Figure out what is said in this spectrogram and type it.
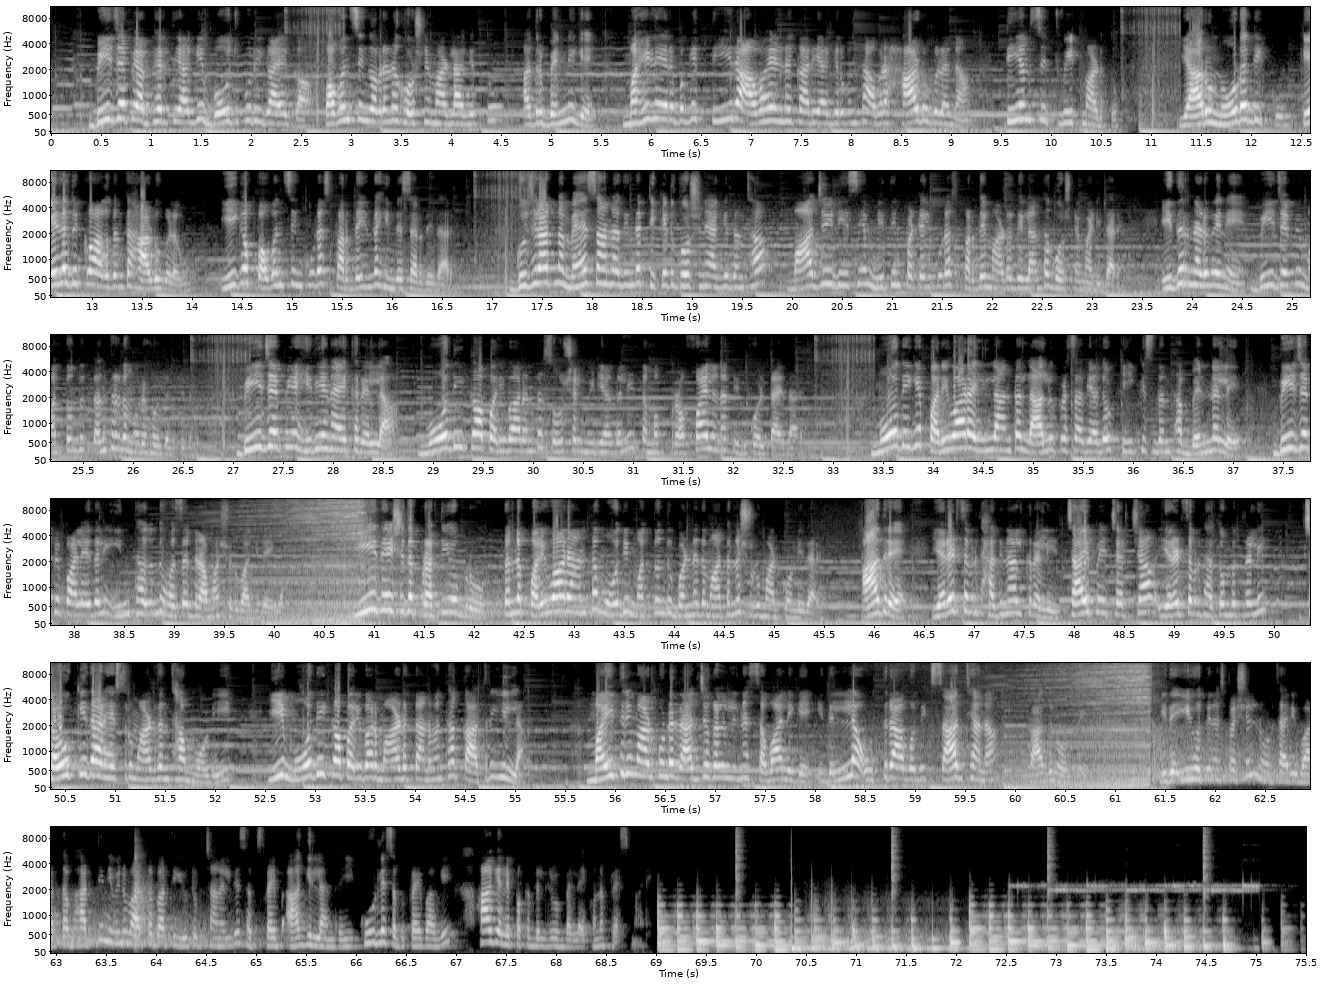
ಬಿಜೆಪಿ ಅಭ್ಯರ್ಥಿಯಾಗಿ ಭೋಜ್ಪುರಿ ಗಾಯಕ ಪವನ್ ಸಿಂಗ್ ಅವರನ್ನ ಘೋಷಣೆ ಮಾಡಲಾಗಿತ್ತು. ಅದರ ಬೆನ್ನಿಗೆ ಮಹಿಳೆಯರ ಬಗ್ಗೆ ತೀರಾ ಅವಹೇಳನಕಾರಿಯಾಗಿರುವಂತಹ ಅವರ ಹಾಡುಗಳನ್ನು ಟಿ ಎಂ ಸಿ ಟ್ವೀಟ್ ಮಾಡಿತು. ಯಾರು ನೋಡೋದಿಕ್ಕೂ ಕೇಳೋದಿಕ್ಕೂ ಆಗದಂಥ ಹಾಡುಗಳವು ಈಗ ಪವನ್ ಸಿಂಗ್ ಕೂಡ ಸ್ಪರ್ಧೆಯಿಂದ ಹಿಂದೆ ಸರಿದಿದ್ದಾರೆ. ಗುಜರಾತ್ನ ಮೆಹಸಾನದಿಂದ ಟಿಕೆಟ್ ಘೋಷಣೆ ಆಗಿದ್ದಂತಹ ಮಾಜಿ ಡಿಸಿಎಂ ನಿತಿನ್ ಪಟೇಲ್ ಕೂಡ ಸ್ಪರ್ಧೆ ಮಾಡೋದಿಲ್ಲ ಅಂತ ಘೋಷಣೆ ಮಾಡಿದ್ದಾರೆ. ಇದರ ನಡುವೆನೆ ಬಿಜೆಪಿ ಮತ್ತೊಂದು ತಂತ್ರದ ಮೊರೆ ಹೋದಂತಿದೆ. ಬಿಜೆಪಿಯ ಹಿರಿಯ ನಾಯಕರೆಲ್ಲ ಮೋದಿ ಕಾ ಪರಿವಾರ ಅಂತ ಸೋಷಿಯಲ್ ಮೀಡಿಯಾದಲ್ಲಿ ತಮ್ಮ ಪ್ರೊಫೈಲ್ ಅನ್ನ ತಿದ್ಕೊಳ್ತಾ ಇದ್ದಾರೆ. ಮೋದಿಗೆ ಪರಿವಾರ ಇಲ್ಲ ಅಂತ ಲಾಲು ಪ್ರಸಾದ್ ಯಾದವ್ ಟೀಕಿಸಿದಂಥ ಬೆನ್ನಲ್ಲೇ ಬಿಜೆಪಿ ಪಾಳ್ಯದಲ್ಲಿ ಇಂಥದೊಂದು ಹೊಸ ಡ್ರಾಮಾ ಶುರುವಾಗಿದೆ ಈಗ. ಈ ದೇಶದ ಪ್ರತಿಯೊಬ್ಬರು ತನ್ನ ಪರಿವಾರ ಅಂತ ಮೋದಿ ಮತ್ತೊಂದು ಬಣ್ಣದ ಮಾತನ್ನ ಶುರು ಮಾಡ್ಕೊಂಡಿದ್ದಾರೆ. ಆದ್ರೆ ಎರಡ್ ಸಾವಿರದ ಹದಿನಾಲ್ಕರಲ್ಲಿ ಚಾಯ್ ಪೇ ಚರ್ಚಾ, ಎರಡ್ ಸಾವಿರದ ಹತ್ತೊಂಬತ್ತರಲ್ಲಿ ಚೌಕಿದಾರ್ ಹೆಸರು ಮಾಡಿದಂಥ ಮೋಡಿ ಈ ಮೋದಿ ಕಾ ಪರಿವಾರ ಮಾಡುತ್ತಾ ಅನ್ನುವಂಥ ಖಾತ್ರಿ ಇಲ್ಲ. ಮೈತ್ರಿ ಮಾಡಿಕೊಂಡ ರಾಜ್ಯಗಳಲ್ಲಿನ ಸವಾಲಿಗೆ ಇದೆಲ್ಲ ಉತ್ತರ ಆಗೋದಿಕ್ಕೆ ಸಾಧ್ಯನ? ಕಾದು ನೋಡ್ಬೇಕು. ಇದೆ ಈ ಹೊತ್ತಿನ ಸ್ಪೆಷಲ್ ನೋಡ್ತಾ ಇರಿ ವಾರ್ತಾ ಭಾರತಿ. ನೀವಿನ್ನು ವಾರ್ತಾ ಭಾರತಿ ಯೂಟ್ಯೂಬ್ ಚಾನಲ್ಗೆ ಸಬ್ಸ್ಕ್ರೈಬ್ ಆಗಿಲ್ಲ ಅಂದ್ರೆ ಈ ಕೂಡಲೇ ಸಬ್ಸ್ಕ್ರೈಬ್ ಆಗಿ ಹಾಗೆ ಅಲ್ಲೇ ಪಕ್ಕದಲ್ಲಿರುವ ಬೆಲ್ ಐಕಾನ್ನ ಪ್ರೆಸ್ ಮಾಡಿ.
